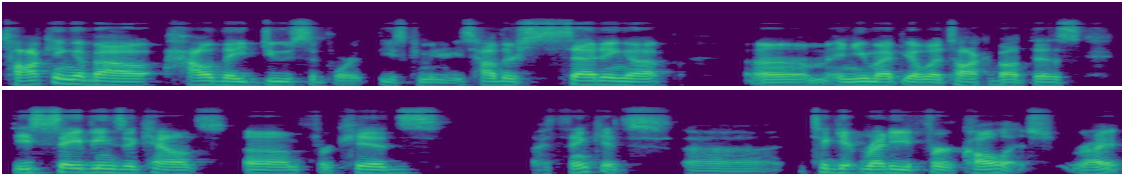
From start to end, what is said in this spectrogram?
talking about how they do support these communities, how they're setting up, um, and you might be able to talk about this, these savings accounts um, for kids. I think it's uh, to get ready for college, right?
